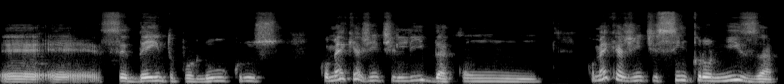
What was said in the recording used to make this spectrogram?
é, é, sedento por lucros. Como é que a gente lida com. Como é que a gente sincroniza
